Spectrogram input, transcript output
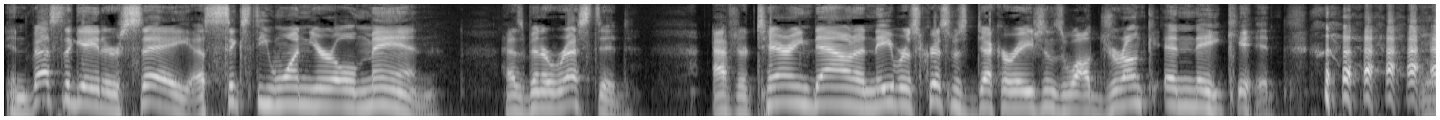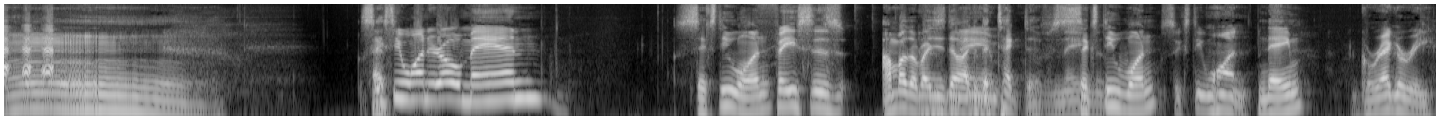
Investigators say a 61 year old man has been arrested after tearing down a neighbor's Christmas decorations while drunk and naked. 61 year old man 61. faces. I'm about to write these down like a name- detective. name is- 61. 61. Name Gregory.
